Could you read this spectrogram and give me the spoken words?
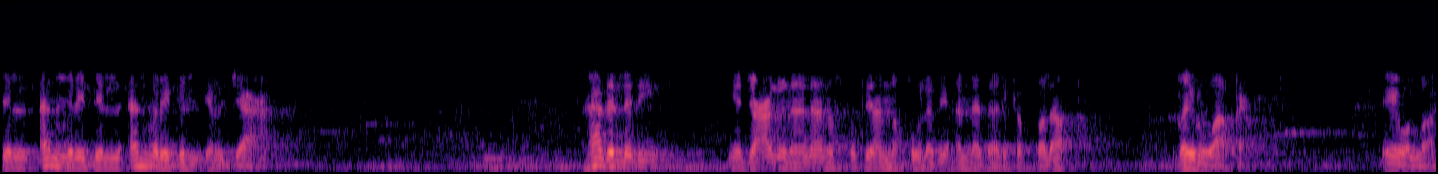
في الأمر بالأمر بالإرجاع. هذا الذي يجعلنا لا نستطيع أن نقول بأن ذلك الطلاق غير واقع. إي والله.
